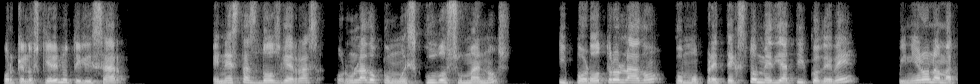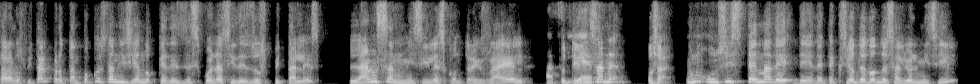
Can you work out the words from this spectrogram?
porque los quieren utilizar en estas dos guerras, por un lado como escudos humanos y por otro lado como pretexto mediático de ve, vinieron a matar al hospital, pero tampoco están diciendo que desde escuelas y desde hospitales lanzan misiles contra Israel. utilizan, o sea, un, sistema de, de, detección de dónde salió el misil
